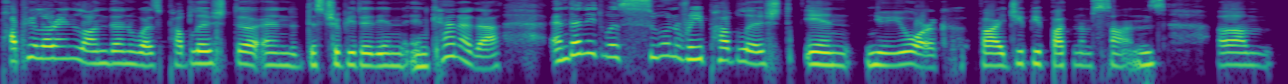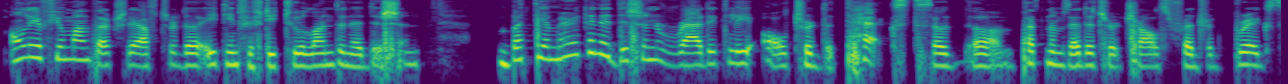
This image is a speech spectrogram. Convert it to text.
popular in London, was published uh, and distributed in, in Canada, and then it was soon republished in New York by G.P. Putnam's Sons, um, only a few months actually after the 1852 London edition. But the American edition radically altered the text. So um, Putnam's editor, Charles Frederick Briggs,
